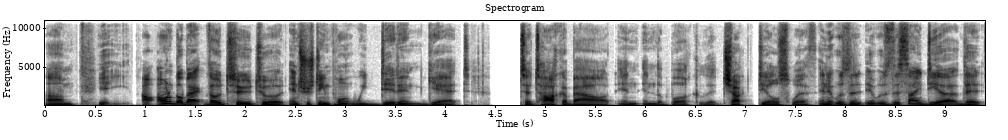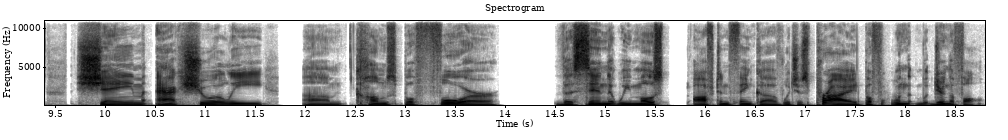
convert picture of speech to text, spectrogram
um, I, I want to go back though to to an interesting point we didn't get to talk about in in the book that Chuck deals with, and it was it was this idea that shame actually um, comes before the sin that we most often think of, which is pride, before when during the fall.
